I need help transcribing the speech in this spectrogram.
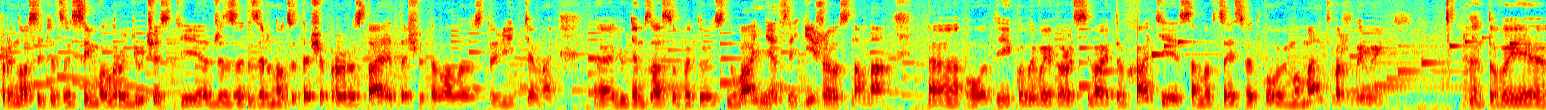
приносять оцей символ родючості, адже зерно це те, що проростає, те, що давало століттями людям засоби до існування, це їжа основна. От і коли ви його розсіваєте в хаті, саме в цей святковий момент важливий. е, То ви, е,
